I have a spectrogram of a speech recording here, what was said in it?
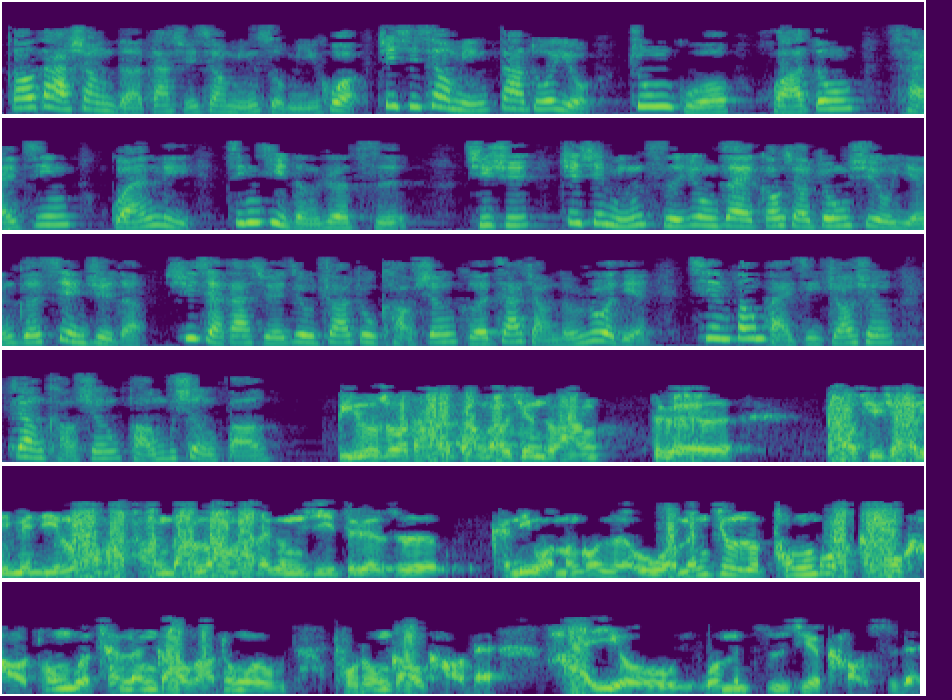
高大上的大学校名所迷惑，这些校名大多有中国、华东、财经、管理、经济等热词。其实这些名词用在高校中是有严格限制的，虚假大学就抓住考生和家长的弱点，千方百计招生，让考生防不胜防。比如说他的广告宣传，这个到学校里面去乱发传单、乱发的东西，这个是肯定我们控制。我们就是通过高考、通过成人高考、通过普通高考的，还有我们自学考试的，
